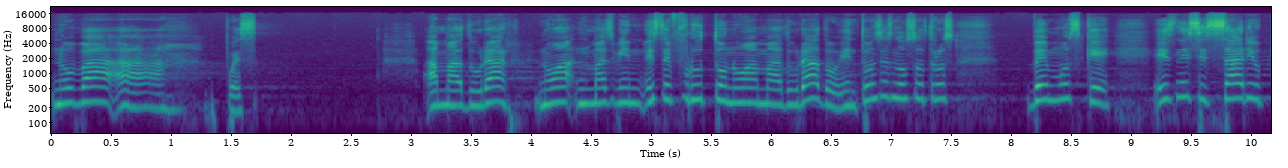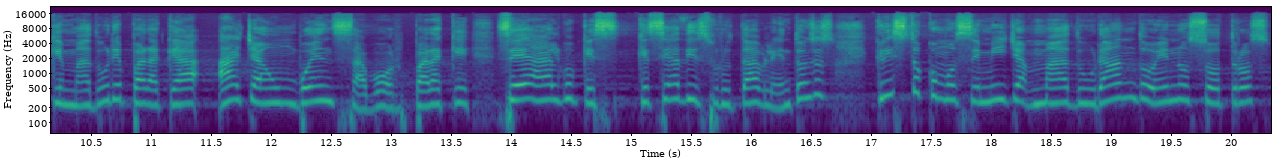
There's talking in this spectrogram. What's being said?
no va a, pues, a madurar, no más bien este fruto no ha madurado. Entonces nosotros vemos que es necesario que madure para que haya un buen sabor, para que sea algo que, que sea disfrutable. Entonces, Cristo como semilla madurando en nosotros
